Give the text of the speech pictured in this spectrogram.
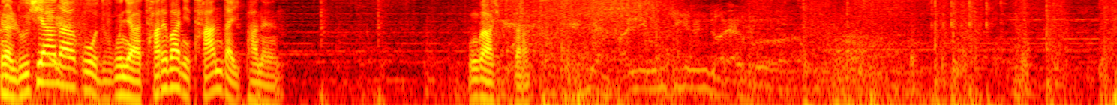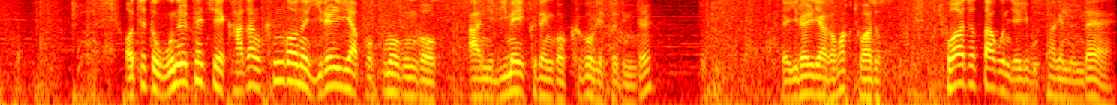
그냥 루시아나고 누구냐 자르반이 다 한다 이 판은 뭔가 아쉽다. 어쨌든 오늘 패치의 가장 큰 거는 이렐리아 버프 먹은 거 아니 리메이크 된 거 그거겠죠 님들? 네, 이렐리아가 확 좋아졌 좋아졌다고는 얘기 못 하겠는데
